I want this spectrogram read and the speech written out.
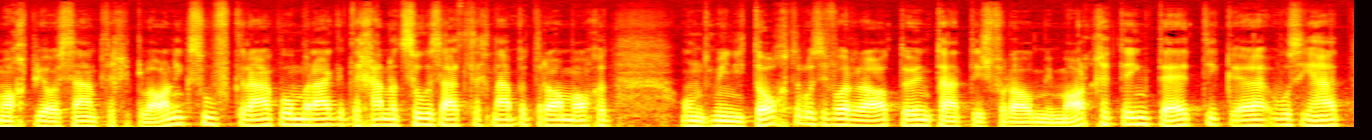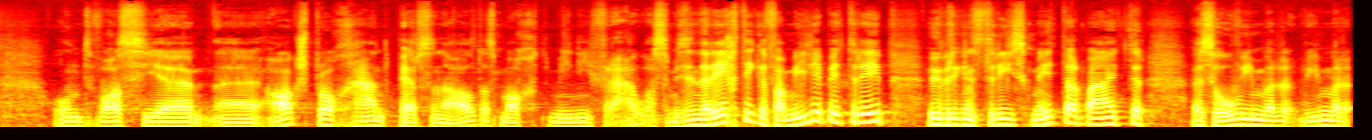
macht bei uns sämtliche Planungsaufträge, die wir eigentlich auch noch zusätzlich nebendran machen. Und meine Tochter, die sie vorher angetönt hat, ist vor allem im Marketing tätig, äh, wo sie hat. Und was sie äh, angesprochen haben, Personal, das macht meine Frau. Also wir sind ein richtiger Familienbetrieb, übrigens 30 Mitarbeiter, äh, so wie man, wie man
